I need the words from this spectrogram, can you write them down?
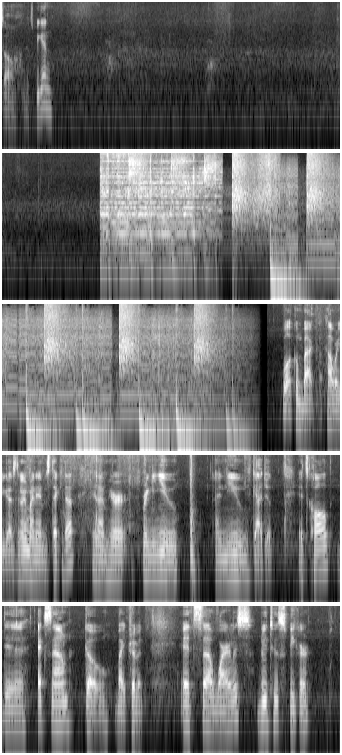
So let's begin. Welcome back. How are you guys doing? My name is TekyDad, and I'm here bringing you a new gadget. It's called the XSound Go by Tribit. It's a wireless Bluetooth speaker,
